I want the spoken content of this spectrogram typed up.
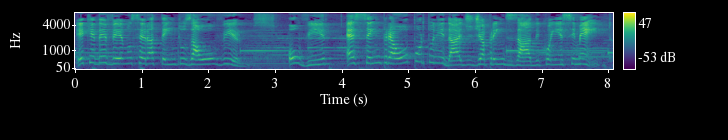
e que devemos ser atentos ao ouvirmos. Ouvir é sempre a oportunidade de aprendizado e conhecimento.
